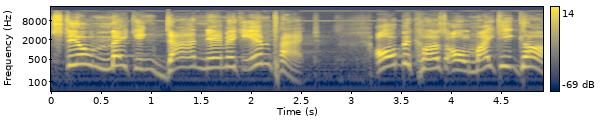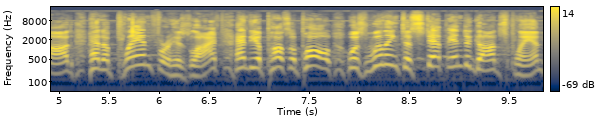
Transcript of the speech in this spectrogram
still making dynamic impact. All because Almighty God had a plan for his life, and the Apostle Paul was willing to step into God's plan,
